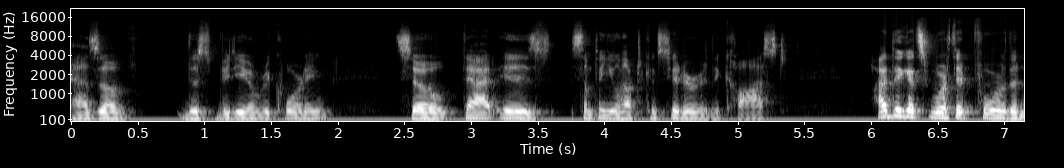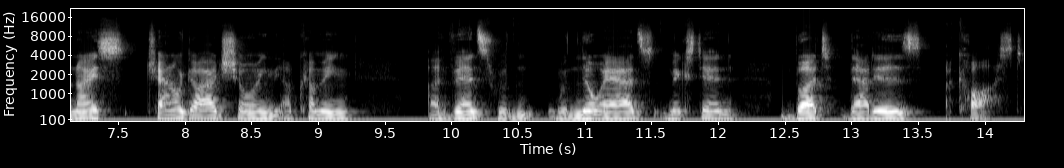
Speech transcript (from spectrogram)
as of this video recording. So that is something you'll have to consider in the cost. I think it's worth it for the nice channel guide showing the upcoming events with, with no ads mixed in, but that is a cost.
